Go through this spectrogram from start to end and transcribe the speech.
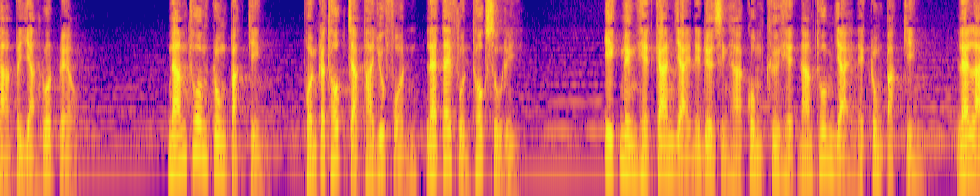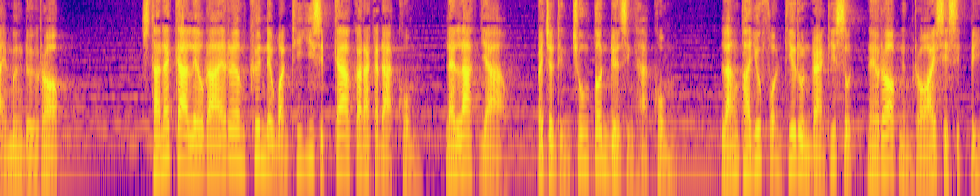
ลามไปอย่างรวดเร็ว น้ำท่วมกรุงปักกิ่ง ผลกระทบจากพายุฝนและไต้ฝุ่นโทกซูรี อีกหนึ่งเหตุการณ์ใหญ่ในเดือนสิงหาคมคือเหตุน้ำท่วมใหญ่ในกรุงปักกิ่ง และหลายเมืองโดยรอบ สถานการณ์เลวร้ายเริ่มขึ้นในวันที่ 29 กรกฎาคม และลากยาวไปจนถึงช่วงต้นเดือนสิงหาคม หลังพายุฝนที่รุนแรงที่สุดในรอบ 140 ปี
